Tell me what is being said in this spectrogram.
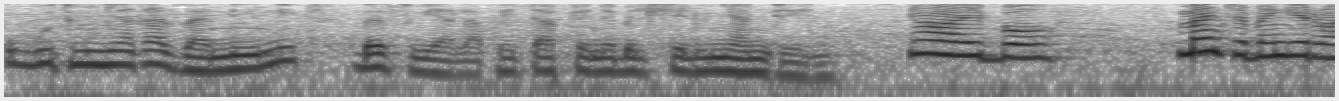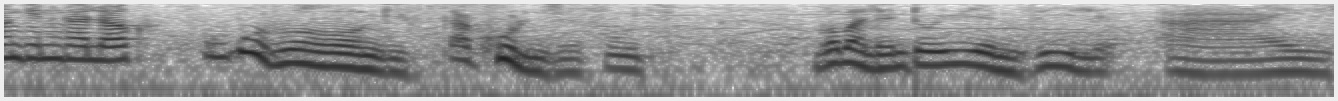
Ukuthi unyakaza nini bese uya lapha etafeni ebelihlela unyandeni. Hayibo manje bengirongini ngalokho? Uburongi kakhulu nje futhi. Ngoba lento uyenzile hayi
